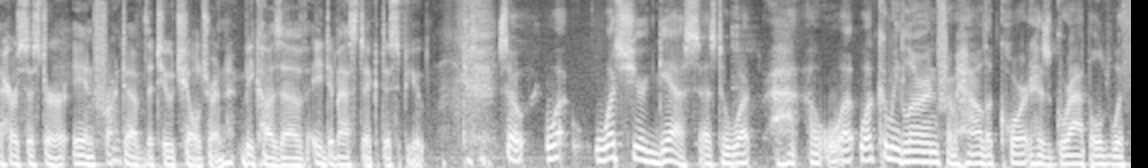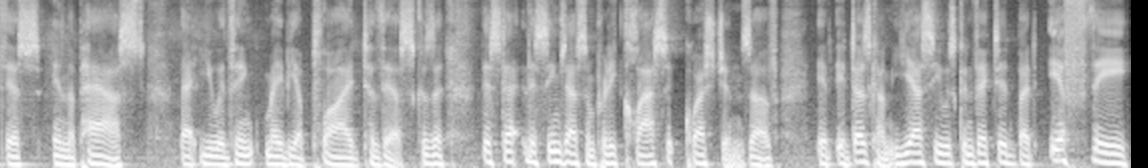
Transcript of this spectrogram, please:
her sister in front of the two children because of a domestic dispute. So, what what's your guess as to what how, what what can we learn from how the court has grappled with this in the past that you would think may be applied to this? Because this this seems to have some pretty classic questions. Of it, it does come. Yes, he was convicted, but if the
